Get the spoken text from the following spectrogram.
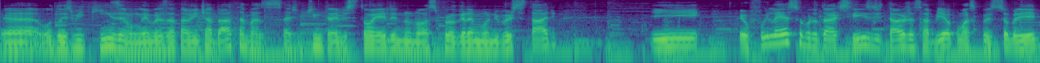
eh, ou 2015, eu não lembro exatamente a data, mas a gente entrevistou ele no nosso programa universitário. E eu fui ler sobre o Tarcísio e tal, eu já sabia algumas coisas sobre ele.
